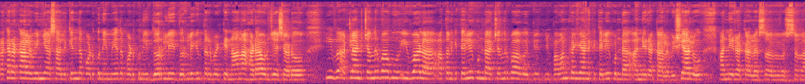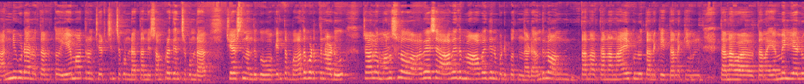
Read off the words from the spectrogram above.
రకరకాల విన్యాసాలు కింద పడుకుని మీద పడుకుని దొర్లి దొర్లిగింతలు పెట్టి నానా హడావుడి చేశాడో ఇవి అట్లాంటి చంద్రబాబు ఇవాళ అతనికి తెలియకుండా చంద్రబాబు పవన్ కళ్యాణ్కి తెలియకుండా అన్ని రకాల విషయాలు అన్ని రకాల స- కూడాను తనతో ఏమాత్రం చర్చించకుండా తనని సంప్రదించకుండా చేస్తున్నందుకు ఒక ఇంత బాధపడుతున్నాడు. చాలా మనసులో ఆవేశ ఆవేదన ఆవేదన వెళ్ళిపోతున్నాడు అందులో తన తన నాయకులు తనకి తనకి తన తన ఎమ్మెల్యేలు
